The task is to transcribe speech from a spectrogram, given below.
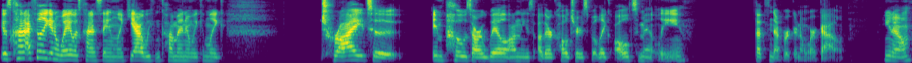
it was kind of I feel like in a way it was kind of saying like, yeah, we can come in and we can like try to impose our will on these other cultures, but like ultimately that's never going to work out. You know?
